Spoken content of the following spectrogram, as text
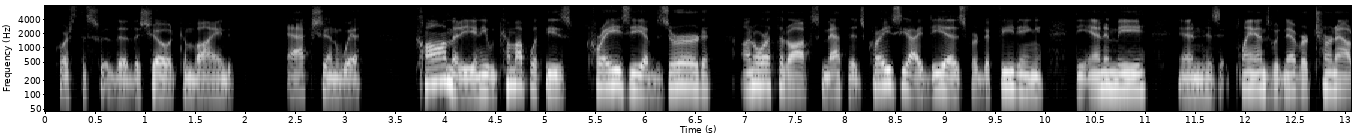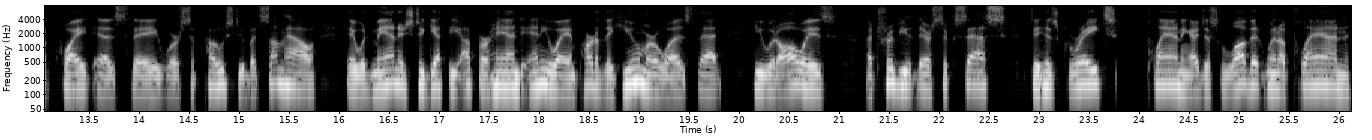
Of course, the, the, the show had combined action with comedy and he would come up with these crazy absurd unorthodox methods crazy ideas for defeating the enemy and his plans would never turn out quite as they were supposed to but somehow they would manage to get the upper hand anyway and part of the humor was that he would always attribute their success to his great planning. I just love it when a plan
